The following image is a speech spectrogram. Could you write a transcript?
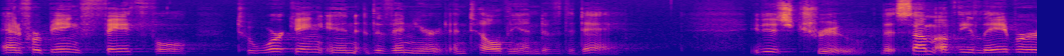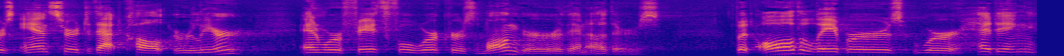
and for being faithful to working in the vineyard until the end of the day. It is true that some of the laborers answered that call earlier and were faithful workers longer than others. But all the laborers were heading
